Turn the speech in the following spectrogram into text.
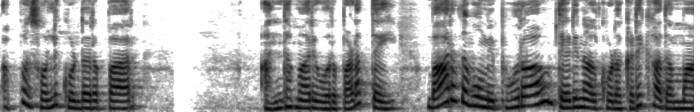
அப்பா சொல்லி கொண்டிருப்பார். அந்த மாதிரி ஒரு படத்தை பாரத பூமி பூராவும் தேடினால் கூட கிடைக்காதம்மா.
